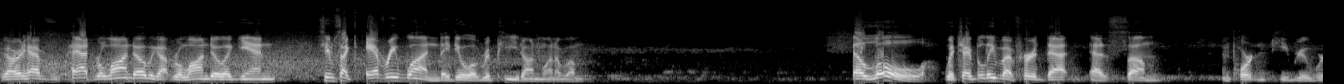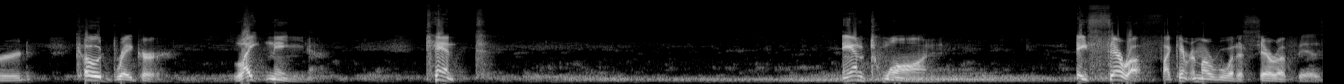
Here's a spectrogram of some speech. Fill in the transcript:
We already have had Rolando. We got Rolando again. Seems like every one they do a repeat on one of them. Elul, which I believe I've heard that as some important Hebrew word. Code breaker, lightning, Kent, Antoine, a seraph. I can't remember what a seraph is.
